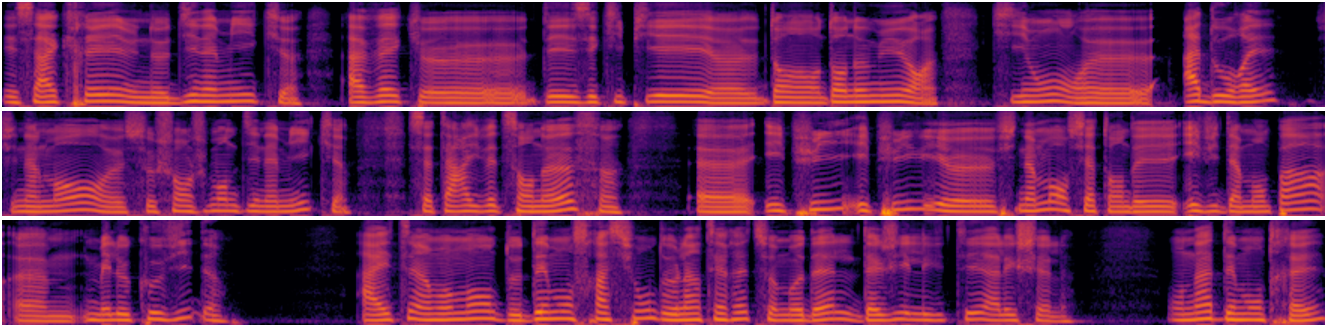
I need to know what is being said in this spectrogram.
et ça a créé une dynamique avec euh, des équipiers dans, dans, nos murs qui ont adoré finalement ce changement de dynamique, cette arrivée de 109 euh, et puis, et puis euh, finalement, on s'y attendait évidemment pas, euh, mais le Covid a été un moment de démonstration de l'intérêt de ce modèle d'agilité à l'échelle. On a démontré,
